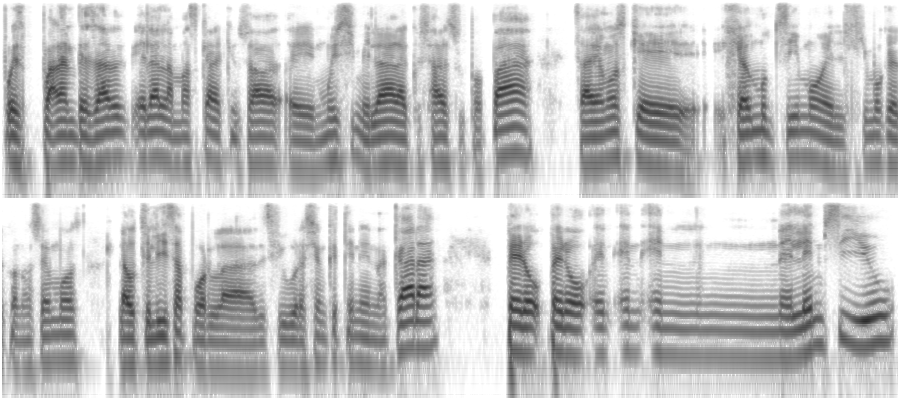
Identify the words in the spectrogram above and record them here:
pues para empezar, era la máscara que usaba, eh, muy similar a la que usaba su papá. Sabemos que Helmut Simo, el Simo que conocemos, la utiliza por la desfiguración que tiene en la cara. Pero, pero en, en, en el MCU,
